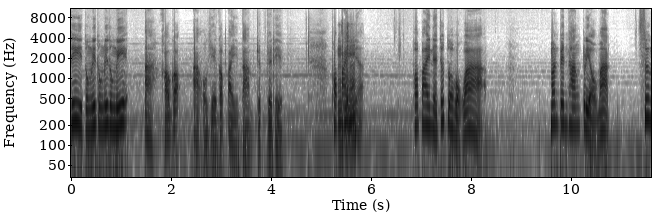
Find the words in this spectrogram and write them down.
ที่ตรงนี้ตรงนี้ตรงนี้ อะเขาก็ อะโอเค ก็ไปตามจุดเกิดเหตุ พอไปเนี่ย พอไปเนี่ย เจ้าตัวบอกว่า มันเป็นทางเปลี่ยวมาก ซึ่ง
